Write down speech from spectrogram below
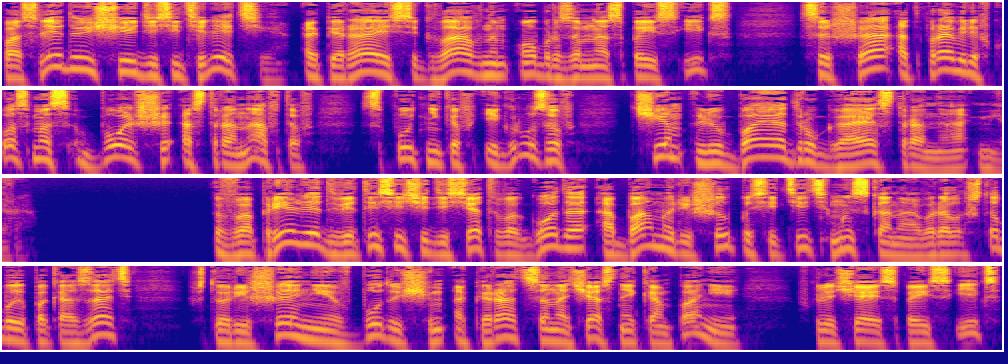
последующие десятилетия, опираясь главным образом на SpaceX, США отправили в космос больше астронавтов, спутников и грузов, чем любая другая страна мира. В апреле 2010 года Обама решил посетить мыс Канаверал, чтобы показать, что решение в будущем опираться на частные компании — включая SpaceX,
